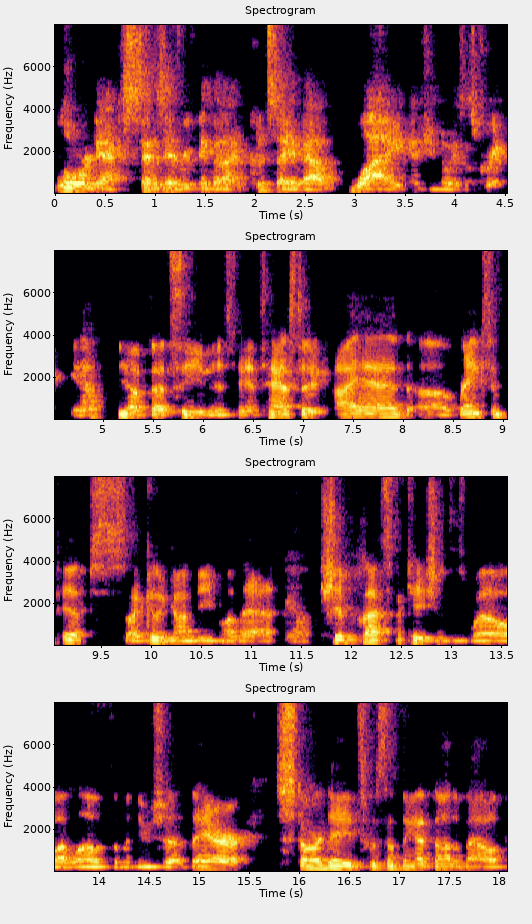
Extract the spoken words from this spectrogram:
Lower Decks says everything that I could say about why engine noise is great. You know, Yeah, that scene is fantastic. I had uh, ranks and pips. I could have gone deep on that. Yeah. Ship classifications as well. I love the minutia there. Star dates was something I thought about.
